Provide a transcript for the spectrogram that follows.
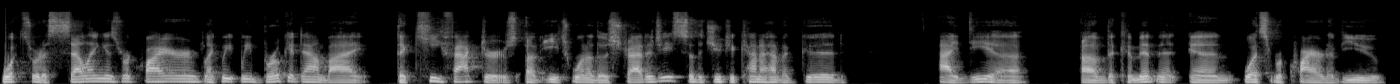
what sort of selling is required. Like we we broke it down by the key factors of each one of those strategies so that you could kind of have a good idea of the commitment and what's required of you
